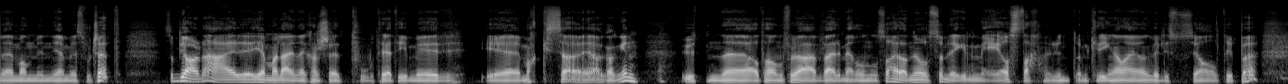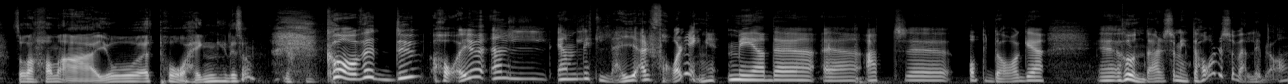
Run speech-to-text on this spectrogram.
eh, mannen min, hjemme stort sett. Så Bjarne er hjemme aleine kanskje to-tre timer eh, maks av gangen. Uten eh, at han får være med noen. Og så er han jo som regel med oss da, rundt omkring. Han er jo en veldig sosial type. Så han er jo et påheng, liksom. Kave, du har jo en, en litt lei erfaring med eh, at eh, oppdage eh, hunder som ikke har det så veldig bra.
